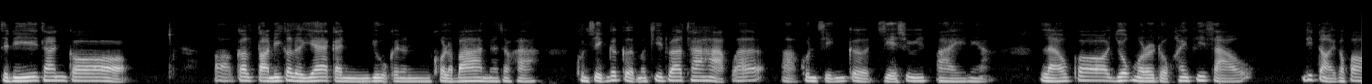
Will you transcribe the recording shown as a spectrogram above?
ทีนี้ท่านก็ก็ตอนนี้ก็เลยแยกกันอยู่กันคนละบ้านนะเจ้าค่ะ คุณสิงห์ก็เกิดมาคิดว่าถ้าหากว่าคุณสิงห์เกิดเสียชีวิตไปเนี่ย แล้วก็ยกมรดกให้พี่สาวนิดหน่อยก็พอ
